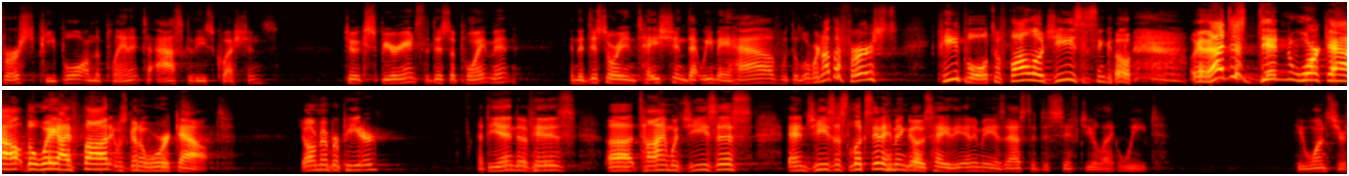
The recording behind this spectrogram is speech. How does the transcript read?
first people on the planet to ask these questions, to experience the disappointment and the disorientation that we may have with the Lord. We're not the first people to follow Jesus and go, okay, that just didn't work out the way I thought it was going to work out. Y'all remember Peter? At the end of his uh, time with Jesus, and Jesus looks at him and goes, Hey, the enemy has asked to sift you like wheat. He wants your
